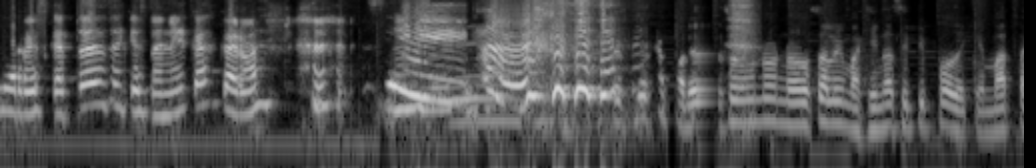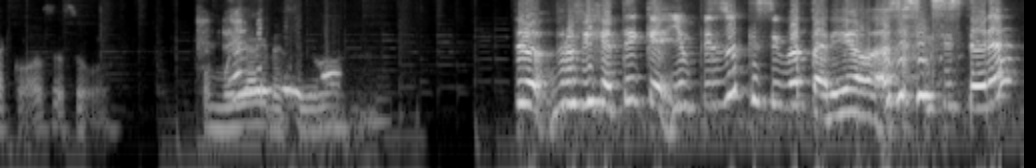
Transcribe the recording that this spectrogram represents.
lo rescató desde que está en el cascarón. Sí. Yo creo que por eso uno no se lo imagina así tipo de que mata cosas o, o muy agresivo. Pero, pero fíjate que yo pienso que sí mataría, o sea, si existiera,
